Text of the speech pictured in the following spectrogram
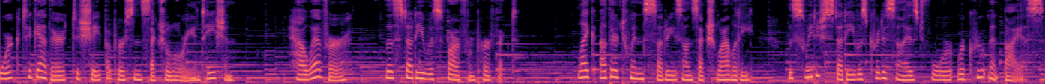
work together to shape a person's sexual orientation. However, the study was far from perfect. Like other twin studies on sexuality, the Swedish study was criticized for recruitment bias,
